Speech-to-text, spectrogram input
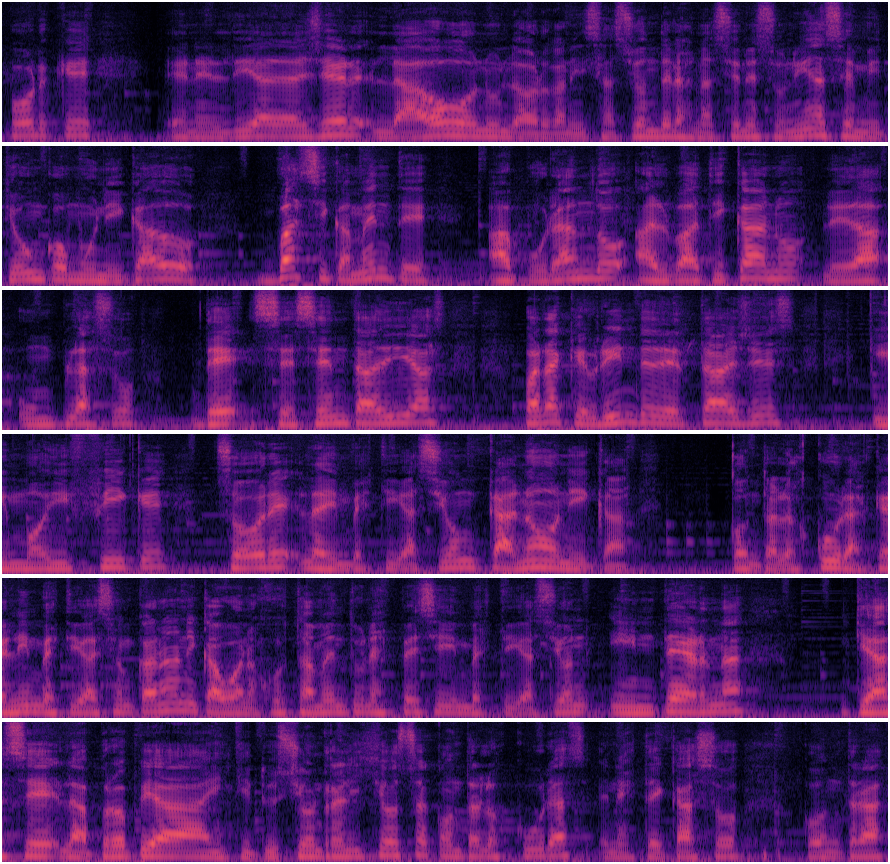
porque en el día de ayer la ONU, la Organización de las Naciones Unidas, emitió un comunicado básicamente apurando al Vaticano, le da un plazo de 60 días para que brinde detalles y modifique sobre la investigación canónica contra los curas. ¿Qué es la investigación canónica? Bueno, justamente una especie de investigación interna que hace la propia institución religiosa contra los curas, en este caso contra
